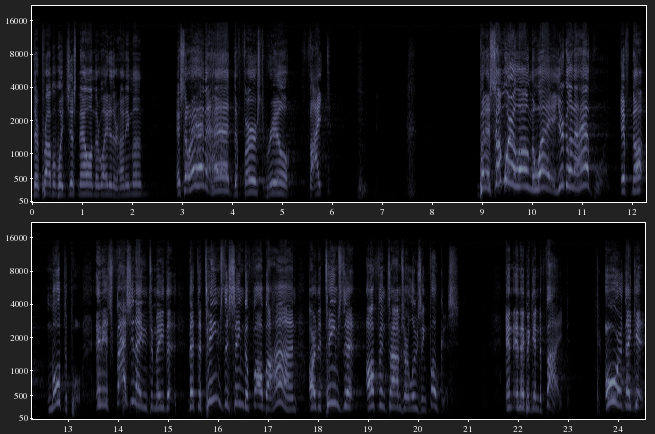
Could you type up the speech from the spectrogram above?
they're probably just now on their way to their honeymoon. And so they haven't had the first real fight. But it's somewhere along the way, you're going to have one, if not multiple. And it's fascinating to me that, that the teams that seem to fall behind are the teams that oftentimes are losing focus. And, and they begin to fight. Or they get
